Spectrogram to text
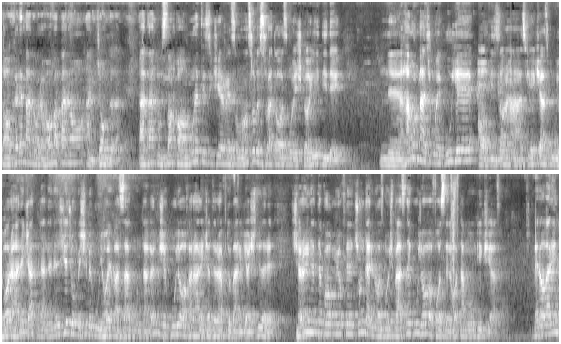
داخل مناره ها و بنا انجام دادن. قطعا دوستان قانون فیزیکی رزونانس رو به صورت آزمایشگاهی دیده. همون مجموعه گوی آویزان هست که یکی از گوی ها رو حرکت میدن انرژی جنبشی به گوی های وسط منتقل میشه. گوی آخر حرکت رفت و برگشتی داره. چرا این اتفاق میفته چون در این آزمایش وزن گوی ها و فاصله ها تمام یکی است. بنابراین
